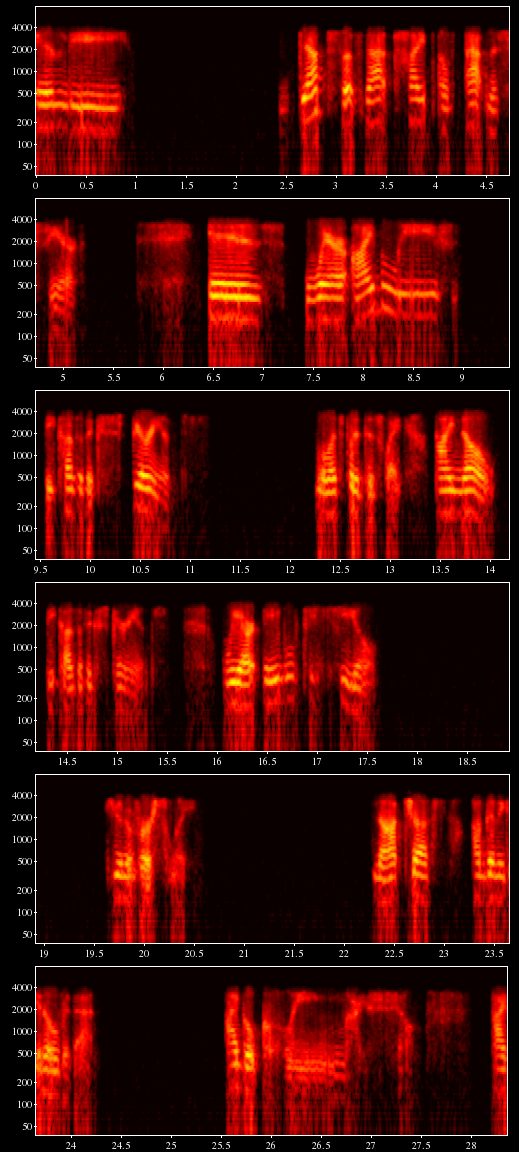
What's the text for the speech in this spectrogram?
in the depths of that type of atmosphere is where I believe, because of experience, well, let's put it this way I know because of experience, we are able to heal universally. Not just, I'm going to get over that. I go clean myself. I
